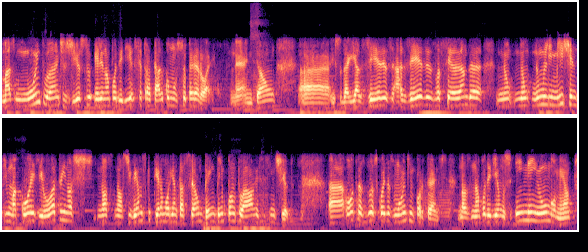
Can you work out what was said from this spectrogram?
mas muito antes disso, ele não poderia ser tratado como um super-herói. Né? Então, uh, isso daí, às vezes, às vezes você anda num, num, num, limite entre uma coisa e outra e nós, nós, nós tivemos que ter uma orientação bem, bem pontual nesse sentido. Uh, outras duas coisas muito importantes. Nós não poderíamos, em nenhum momento,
